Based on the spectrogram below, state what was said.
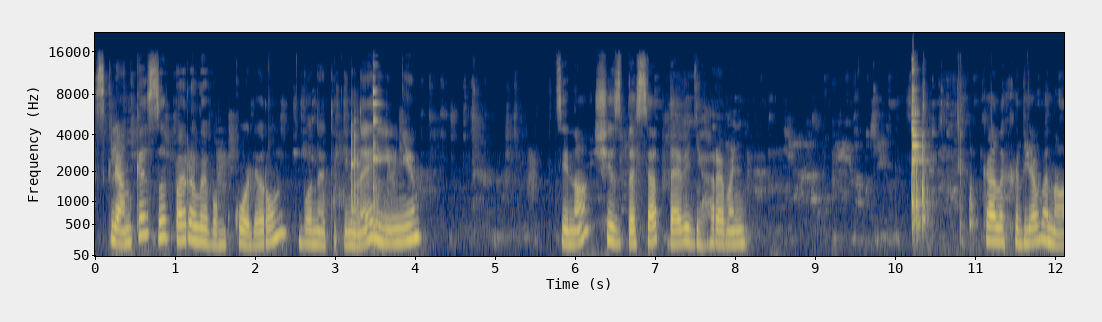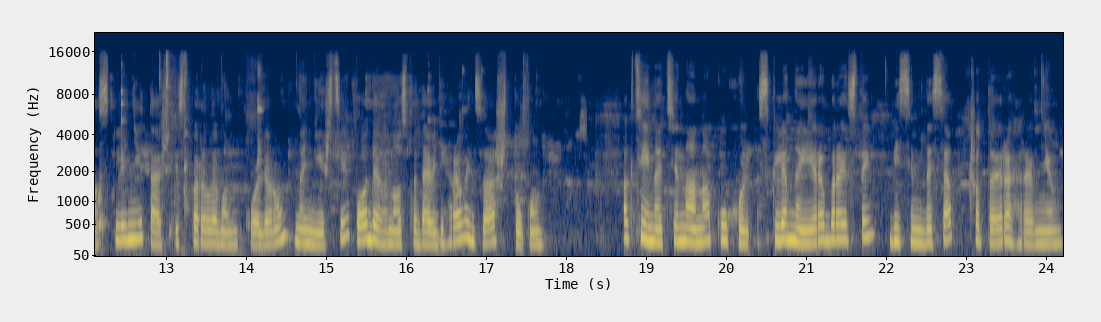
Склянки з переливом кольору. Вони такі нерівні. Ціна 69 гривень. Келихи для вина скляні теж із переливом кольору на ніжці по 99 гривень за штуку. Акційна ціна на кухоль скляний ребристий 84 гривні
